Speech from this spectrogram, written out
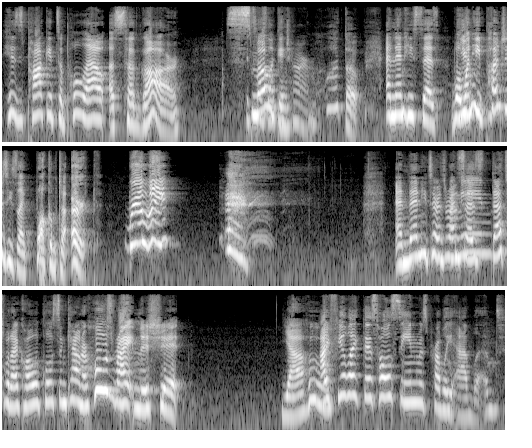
his pocket to pull out a cigar. Smoking. charm. What the? And then he says, well, You- when he punches, he's like, welcome to Earth. Really? and then he turns around I and mean- says, that's what I call a close encounter. Who's writing this shit? Yahoo. I feel like this whole scene was probably ad libbed.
